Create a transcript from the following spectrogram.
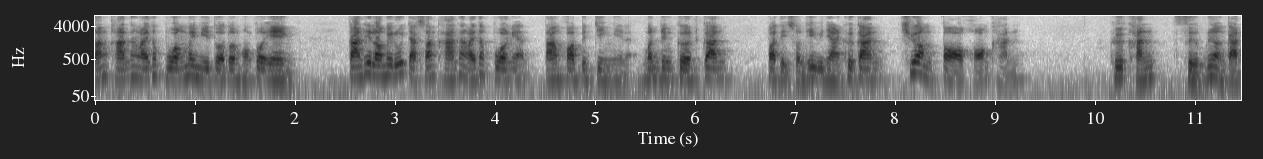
สังขารทั้งหลายทั้งปวงไม่มีตัวตนของตัวเอง การที่เราไม่รู้จักสังขารทั้งหลายทั้งปวงเนี่ยตามความเป็นจริงนี่แหละมันจึงเกิดการปฏิสนธิวิญญาณ คือการเชื่อมต่อของขัน คือขันสืบเนื่องกัน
